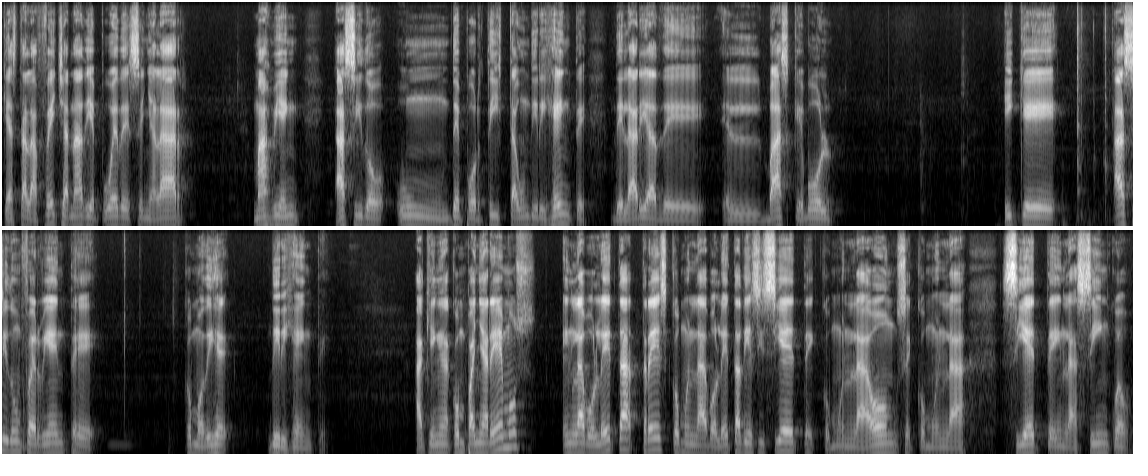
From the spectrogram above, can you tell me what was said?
que hasta la fecha nadie puede señalar, más bien ha sido un deportista, un dirigente del área del de básquetbol y que ha sido un ferviente, como dije, dirigente, a quien acompañaremos en la boleta 3, como en la boleta 17, como en la 11, como en la 7, en la 5,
